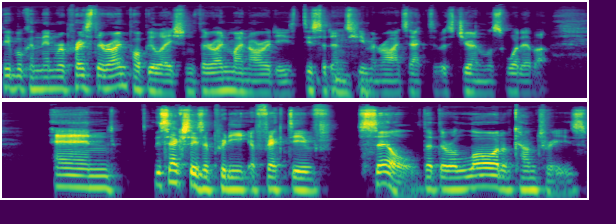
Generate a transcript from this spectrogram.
people can then repress their own populations, their own minorities, dissidents, mm-hmm. human rights activists, journalists, whatever. And this actually is a pretty effective sell that there are a lot of countries,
